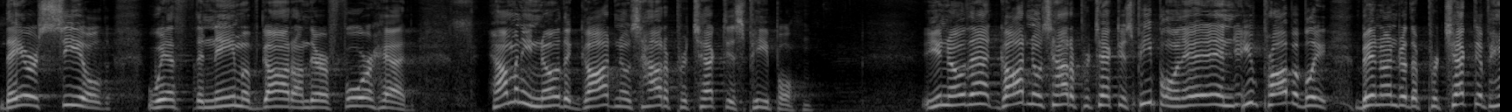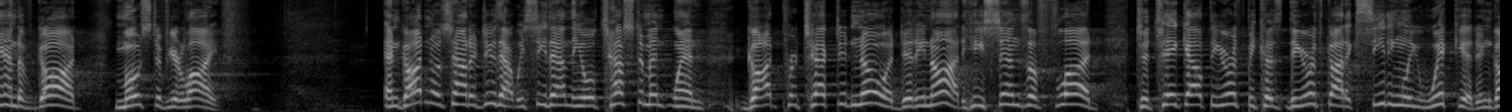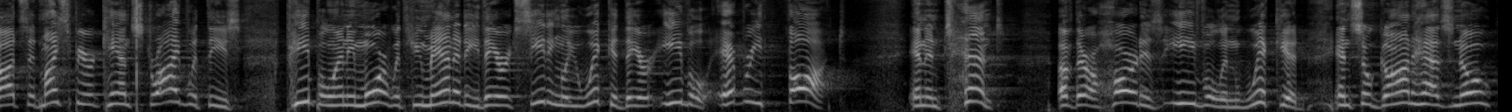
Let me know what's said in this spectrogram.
They are sealed with the name of God on their forehead. How many know that God knows how to protect his people? You know that? God knows how to protect his people, and, and you've probably been under the protective hand of God most of your life. And God knows how to do that. We see that in the Old Testament when God protected Noah, did he not? He sends a flood to take out the earth because the earth got exceedingly wicked. And God said, My spirit can't strive with these people anymore, with humanity. They are exceedingly wicked, they are evil. Every thought and intent of their heart is evil and wicked. And so God has no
